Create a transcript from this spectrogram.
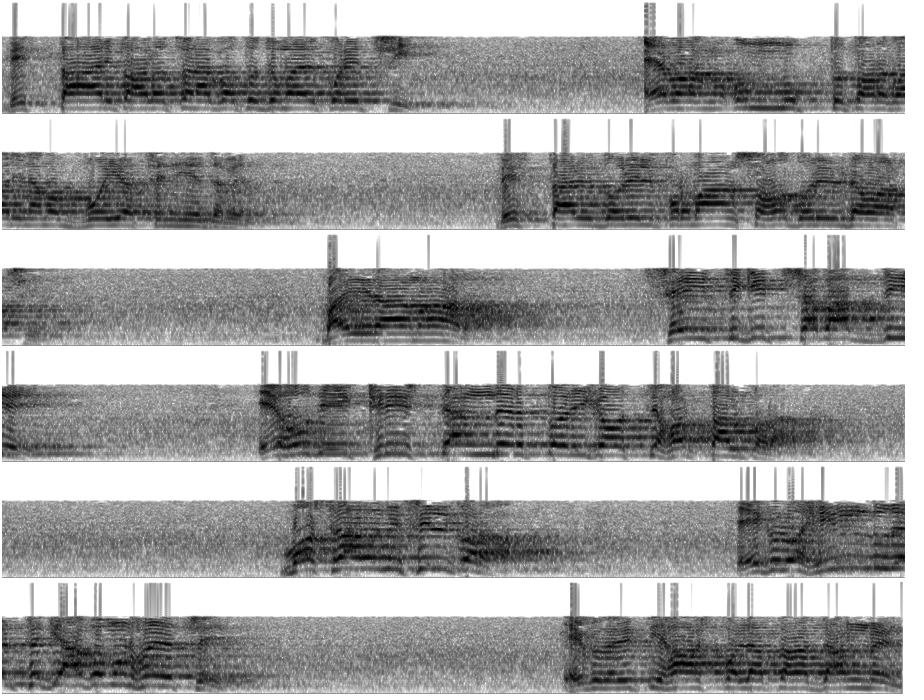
বিস্তারিত আলোচনা গত জমায় করেছি, এবং উন্মুক্ত তরবারি নামক বই আছে, নিয়ে যাবেন। বিস্তারিত দলিল প্রমাণ সহ দলিল দেওয়া আছে। ভাইয়েরা আমার, সেই চিকিৎসা বাদ দিয়ে এহুদি খ্রিস্টানদের তরিকা হচ্ছে হরতাল করা, মশাল মিছিল করা। এগুলো হিন্দুদের থেকে আগমন হয়েছে। এগুলোর ইতিহাস পড়লে আপনারা জানবেন।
